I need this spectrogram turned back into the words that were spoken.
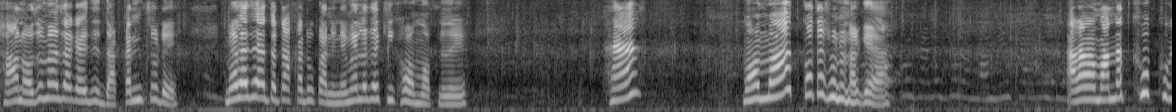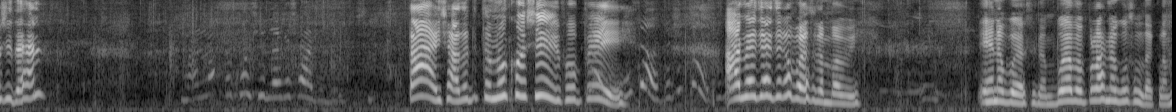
খাওয়ান হজমে জায়গায় যদি ধাক্কা নিয়ে চড়ে মেলা যায় তো টাকা টুকা আনি না, মেলা যায় কী খাওয়াবো আপনাদের? হ্যাঁ? মোহাম্মদ, কথা শুনে না কে? আর আমার মান্নাত খুব খুশি, দেখেন। তাই, সাজাতে তুমি খুশি, ফুপি। আমি যে জায়গায় বসেছিলাম ভাবি। এখানে বসেছিলাম বই আবার পড়াশোনা গোসল দেখলাম।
